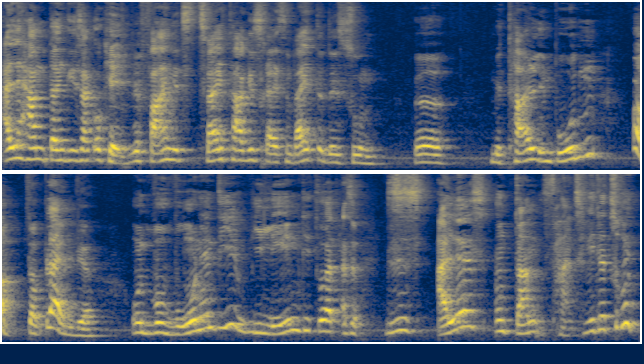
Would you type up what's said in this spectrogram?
alle haben dann gesagt, okay, wir fahren jetzt zwei Tagesreisen weiter, das ist so ein äh, Metall im Boden, ah, da bleiben wir. Und wo wohnen die? Wie leben die dort? Also, das ist alles und dann fahren sie wieder zurück.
